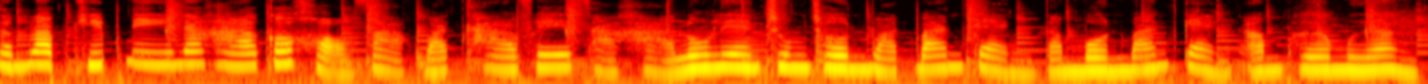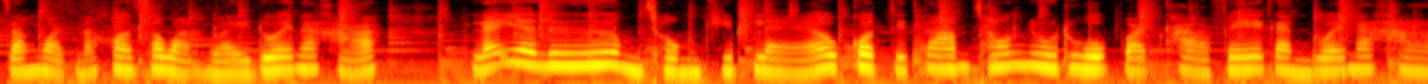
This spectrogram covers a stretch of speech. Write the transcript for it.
สำหรับคลิปนี้นะคะก็ขอฝากวัดคาเฟ่สาขาโรงเรียนชุมชนวัดบ้านแก่ง ตำบลบ้านแก่ง อำเภอเมือง จังหวัดนครสวรรค์ไว้ด้วยนะคะ และอย่าลืมชมคลิปแล้วกดติดตามช่อง YouTube วัดคาเฟ่กันด้วยนะคะ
